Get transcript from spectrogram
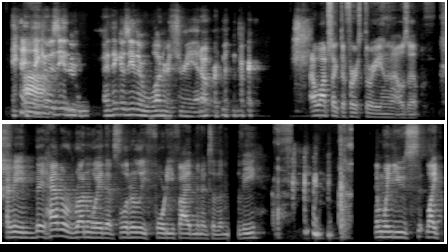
I think Ah. it was either I think it was either one or three. I don't remember. I watched like the first three, and then that was it. I mean, they have a runway that's literally 45 minutes of the movie. and when you like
